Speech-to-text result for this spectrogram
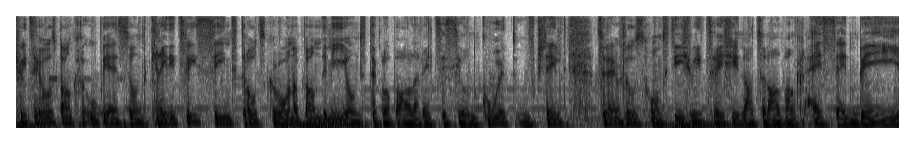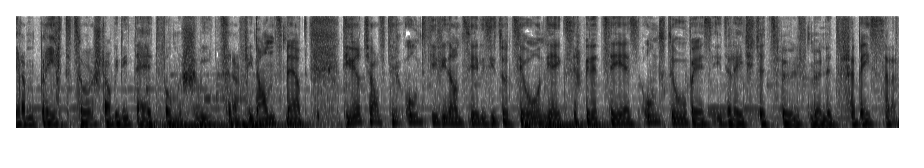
Die Schweizer Großbanken UBS und Credit Suisse sind trotz Corona-Pandemie und der globalen Rezession gut aufgestellt. Zu dem Schluss kommt die Schweizerische Nationalbank SNB in ihrem Bericht zur Stabilität vom Schweizer Finanzmarkt. Die wirtschaftliche und die finanzielle Situation die hat sich bei der CS und der UBS in den letzten zwölf Monaten verbessert.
